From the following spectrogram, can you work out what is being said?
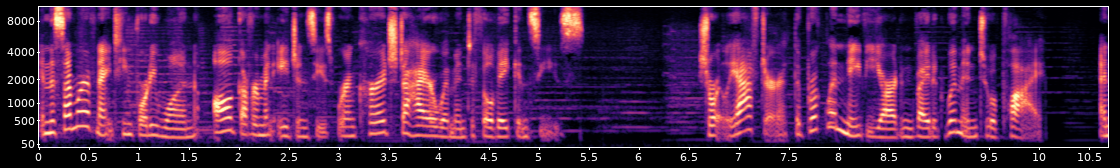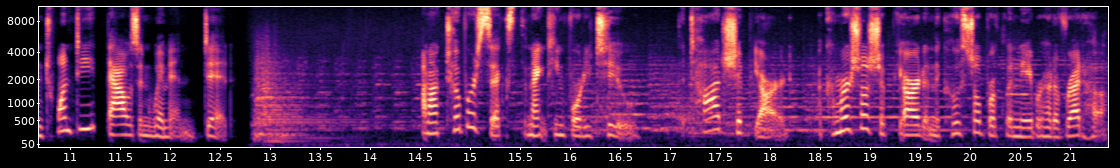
In the summer of 1941, all government agencies were encouraged to hire women to fill vacancies. Shortly after, the Brooklyn Navy Yard invited women to apply, and 20,000 women did. On October 6, 1942, the Todd Shipyard, a commercial shipyard in the coastal Brooklyn neighborhood of Red Hook,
